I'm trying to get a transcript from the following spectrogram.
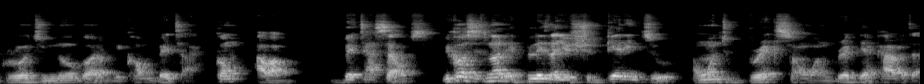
grow to know God and become better, become our better selves. Because it's not a place that you should get into and want to break someone, break their character,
